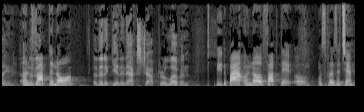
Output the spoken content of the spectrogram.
În and then, fapte 9 and then again in Acts chapter 11, și după aia în uh, fapte uh, 11,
